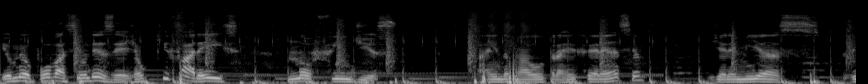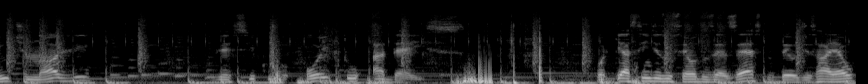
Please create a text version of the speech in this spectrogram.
E o meu povo assim o deseja. O que fareis no fim disso? Ainda uma outra referência, Jeremias 29, versículo 8 a 10. Porque assim diz o Senhor dos Exércitos, Deus de Israel:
